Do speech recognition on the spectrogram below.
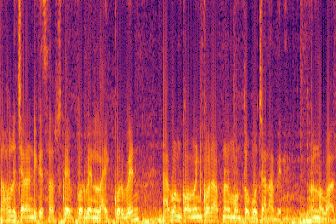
তাহলে চ্যানেলটিকে সাবস্ক্রাইব করবেন, লাইক করবেন এবং কমেন্ট করে আপনার মন্তব্য জানাবেন। ধন্যবাদ।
